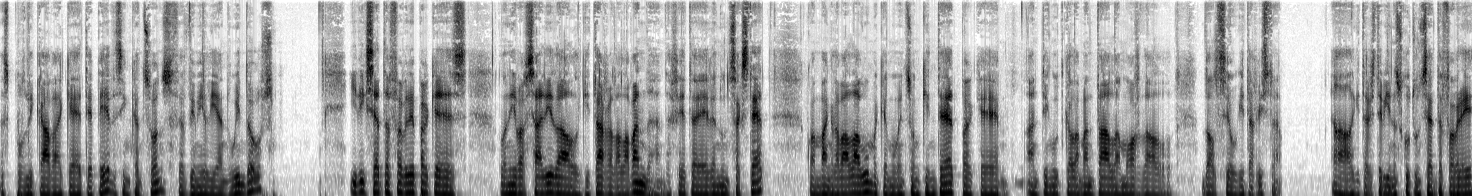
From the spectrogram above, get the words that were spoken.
es publicava aquest EP de 5 cançons, 30 Million Windows, i dic 7 de febrer perquè és l'aniversari del guitarra de la banda. De fet, eren un sextet quan van gravar l'àlbum, en aquest moment són quintet perquè han tingut que lamentar la mort del, del seu guitarrista. El guitarrista havia nascut un 7 de febrer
